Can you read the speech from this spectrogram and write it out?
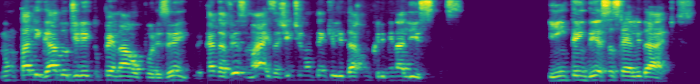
não está ligado ao direito penal, por exemplo, e cada vez mais a gente não tem que lidar com criminalistas e entender essas realidades.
